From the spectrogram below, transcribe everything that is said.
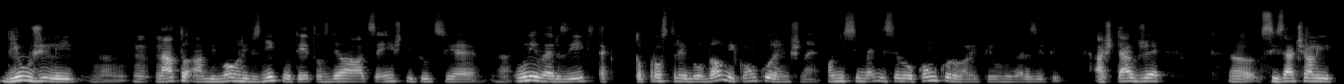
využili eh, na to, aby mohli vzniknúť tieto vzdelávacie inštitúcie eh, univerzít, tak to prostredie bolo veľmi konkurenčné. Oni si medzi sebou konkurovali, tie univerzity. Až tak, že si začali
